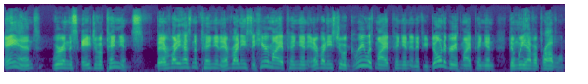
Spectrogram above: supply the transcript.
And we're in this age of opinions. That everybody has an opinion, everybody needs to hear my opinion, and everybody needs to agree with my opinion. And if you don't agree with my opinion, then we have a problem.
